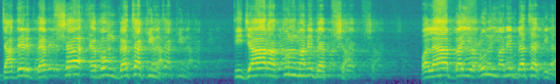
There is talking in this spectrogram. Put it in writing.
যাদের ব্যবসা এবং বেচা কিনা, তিজারাতুন মানে ব্যবসা মানে বেচা কিনা।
